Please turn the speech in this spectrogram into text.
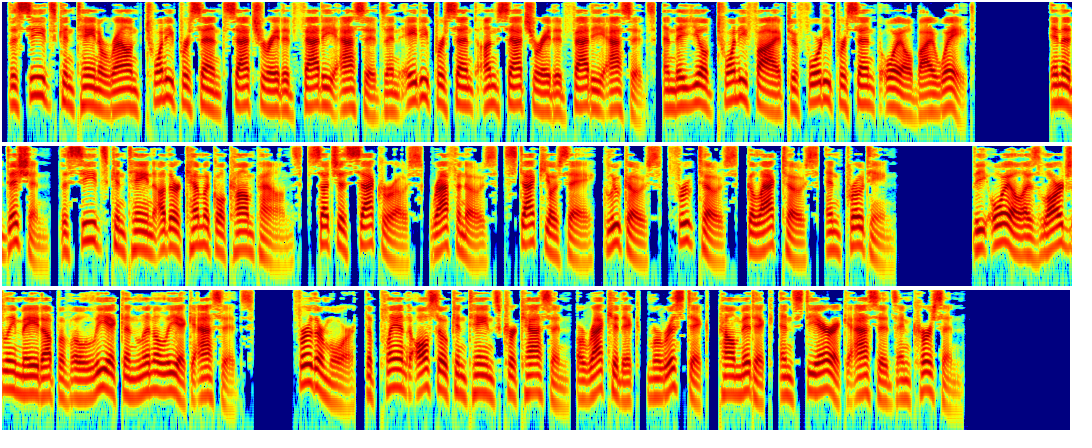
The seeds contain around 20% saturated fatty acids and 80% unsaturated fatty acids, and they yield 25 to 40% oil by weight. In addition, the seeds contain other chemical compounds, such as saccharose, raffinose, stachyose, glucose, fructose, galactose, and protein. The oil is largely made up of oleic and linoleic acids. Furthermore, the plant also contains curcacin, arachidic, myristic, palmitic, and stearic acids and quercetin.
